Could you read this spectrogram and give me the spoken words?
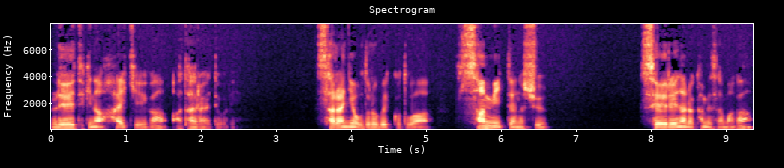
霊的な背景が与えられており、さらに驚くべきことは、三位一体の主、聖霊なる神様が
